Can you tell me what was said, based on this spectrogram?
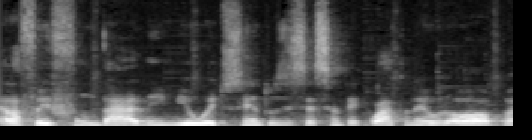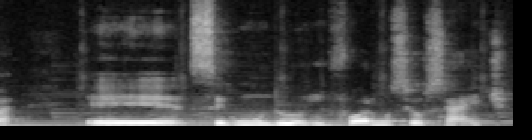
ela foi fundada em 1864 na Europa, eh, segundo informa o seu site.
